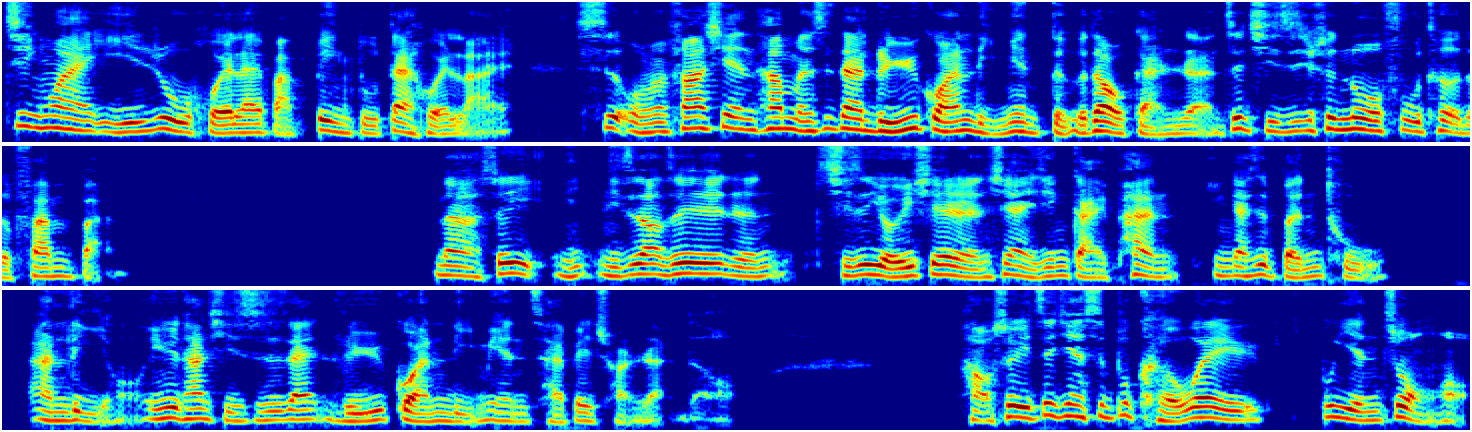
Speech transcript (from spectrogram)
境外移入回来把病毒带回来，是我们发现他们是在旅馆里面得到感染，这其实就是诺富特的翻版。那所以你你知道这些人其实有一些人现在已经改判应该是本土案例哦，因为他其实是在旅馆里面才被传染的哦。好，所以这件事不可谓。不严重哦，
